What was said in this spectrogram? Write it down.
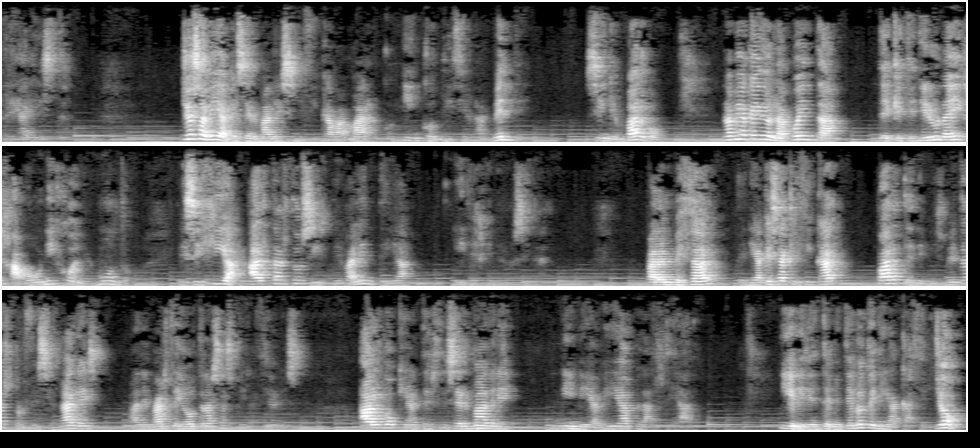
realista. Yo sabía que ser madre significaba amar incondicionalmente. Sin embargo, no había caído en la cuenta de que tener una hija o un hijo en el mundo exigía altas dosis de valentía y de generosidad. Para empezar, tenía que sacrificar parte de mis metas profesionales, además de otras aspiraciones, algo que antes de ser madre ni me había planteado. Y evidentemente lo tenía que hacer yo.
